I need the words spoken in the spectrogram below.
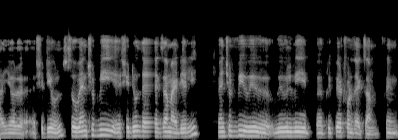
uh, your uh, schedule, so when should we uh, schedule the exam ideally? When should we we, we will be uh, prepared for the exam? From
